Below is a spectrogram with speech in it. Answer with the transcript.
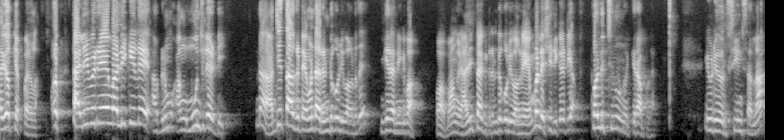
அயோக்கிய பயலாம் தலைவரே வலிக்குது. அப்படின்னு அங்கே மூஞ்சிலே அடி. ஏண்டா அஜித்தா கிட்ட எவன்டா ரெண்டு கோடி வாங்குறது? இங்கே நீங்க வா. வா வாங்க. அஜித்தா கிட்ட ரெண்டு கோடி வாங்குறேன். எம்எல்ஏ சீட்டு கேட்டியா? பளிச்சுன்னு ஒன்று வைக்கிறாப்புல. இப்படி ஒரு சீன்ஸ் எல்லாம்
